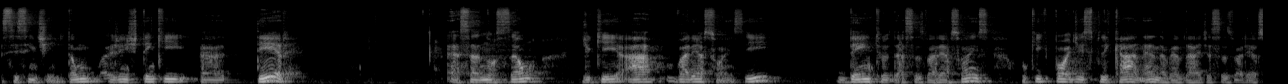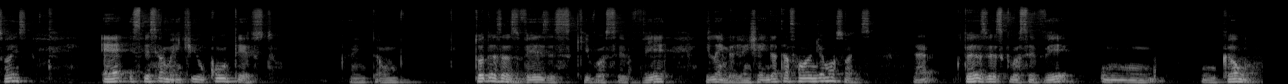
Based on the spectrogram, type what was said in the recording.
se sentindo. Então, a gente tem que uh, ter essa noção de que há variações. E dentro dessas variações, o que pode explicar, né, na verdade, essas variações é especialmente o contexto. Então, todas as vezes que você vê, e lembra, a gente ainda está falando de emoções, né? todas as vezes que você vê um, um cão,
